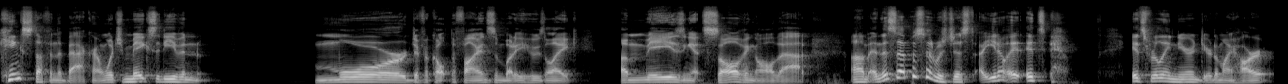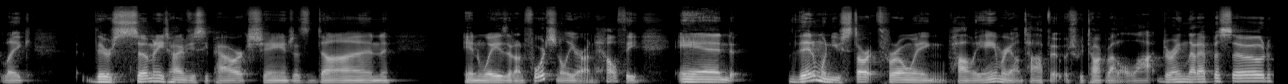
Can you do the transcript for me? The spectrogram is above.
kink stuff in the background, which makes it even more difficult to find somebody who's like amazing at solving all that. Um, and this episode was just, you know, it, it's it's really near and dear to my heart. Like, there's so many times you see power exchange that's done in ways that unfortunately are unhealthy, and then when you start throwing polyamory on top of it, which we talk about a lot during that episode,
